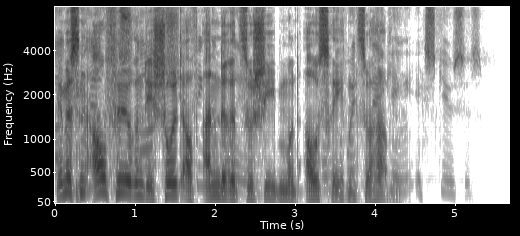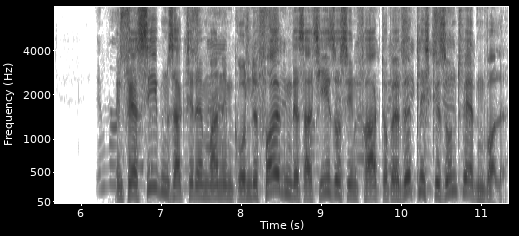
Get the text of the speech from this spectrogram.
wir müssen aufhören, die Schuld auf andere zu schieben und Ausreden zu haben. In Vers 7 sagte der Mann im Grunde Folgendes, als Jesus ihn fragt, ob er wirklich gesund werden wolle.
